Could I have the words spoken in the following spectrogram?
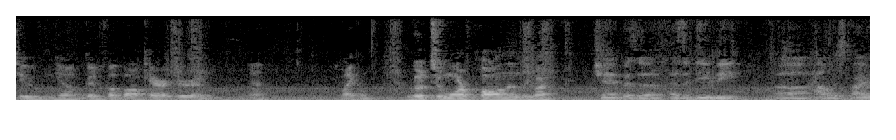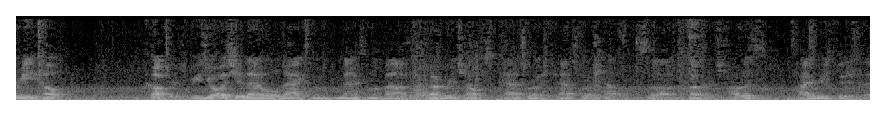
two you know good football character, and yeah, like them. We'll go two more, Paul, and then Levi. Champ, as a as a DB, uh, how does Tyree help coverage? Because you always hear that old maxim, maxim about coverage helps pass rush, pass rush helps uh, coverage. How does Tyree fit into that?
